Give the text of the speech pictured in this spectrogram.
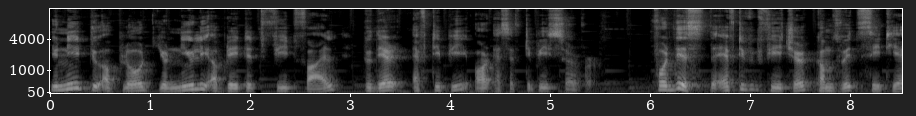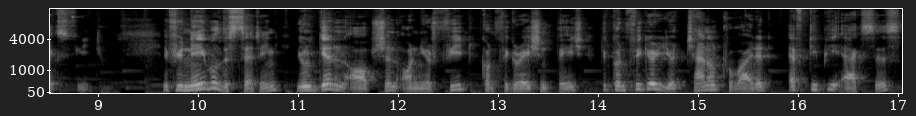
you need to upload your newly updated feed file to their FTP or SFTP server. For this, the FTP feature comes with CTX feed. If you enable this setting, you'll get an option on your feed configuration page to configure your channel provided FTP access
